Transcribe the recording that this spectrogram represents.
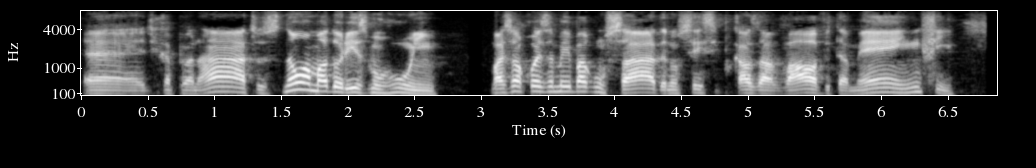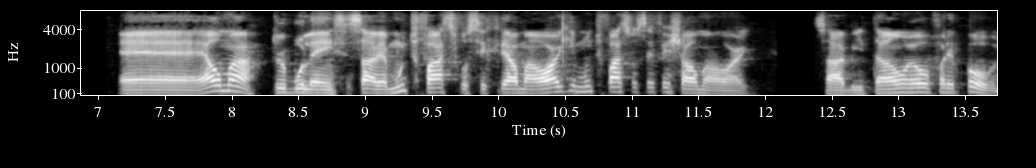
é, de campeonatos, não amadorismo ruim, mas uma coisa meio bagunçada, não sei se por causa da Valve também, enfim é, é uma turbulência, sabe? É muito fácil você criar uma org e muito fácil você fechar uma org, sabe? Então eu falei, pô,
